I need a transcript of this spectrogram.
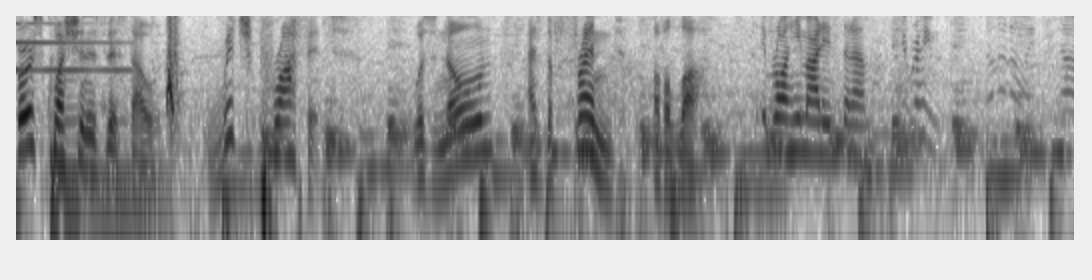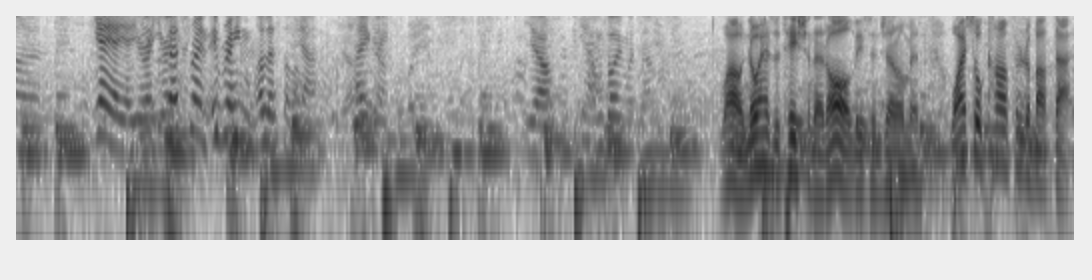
First question is this, Dawood. Which prophet was known as the friend of Allah? Ibrahim alayhi salam. Ibrahim. No, no, no. it- Uh, yeah, yeah, yeah. You're right. Your You're best right. friend, Ibrahim. alayhi salam. Yeah, I agree. Yeah, yeah. I'm going with them. Wow, no hesitation at all, ladies and gentlemen. Why so confident about that?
